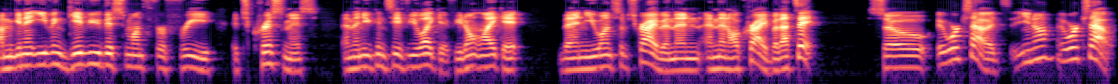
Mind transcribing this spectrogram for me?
I'm going to even give you this month for free. It's Christmas, and then you can see if you like it. If you don't like it, then you unsubscribe, and then and then I'll cry. But that's it. So it works out. It's you know it works out.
